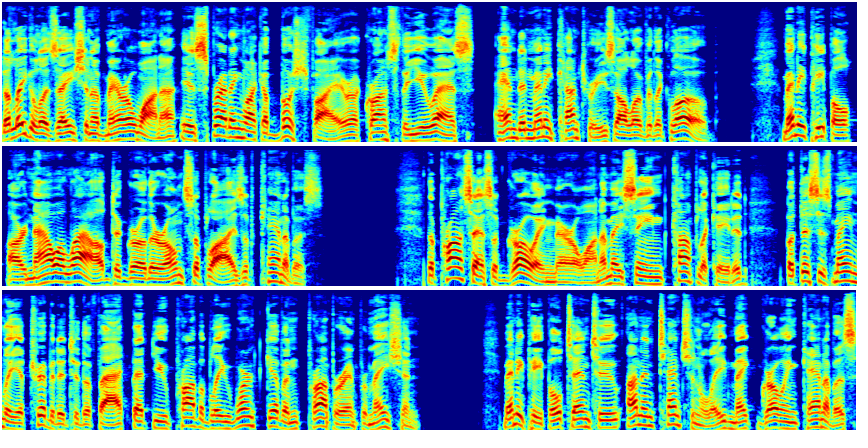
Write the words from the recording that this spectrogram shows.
The legalization of marijuana is spreading like a bushfire across the U.S. and in many countries all over the globe. Many people are now allowed to grow their own supplies of cannabis. The process of growing marijuana may seem complicated, but this is mainly attributed to the fact that you probably weren't given proper information. Many people tend to unintentionally make growing cannabis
